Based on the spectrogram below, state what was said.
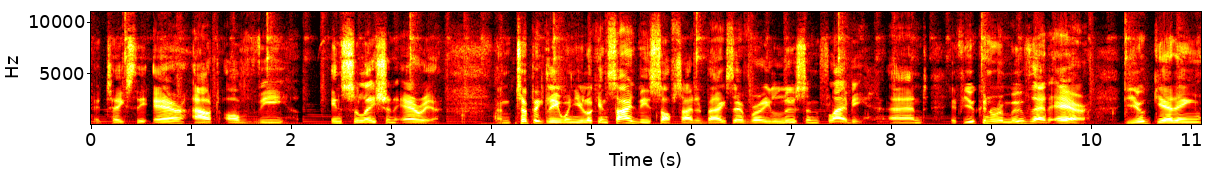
It takes the air out of the insulation area. And typically when you look inside these soft-sided bags, they're very loose and flabby. And if you can remove that air, you're getting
